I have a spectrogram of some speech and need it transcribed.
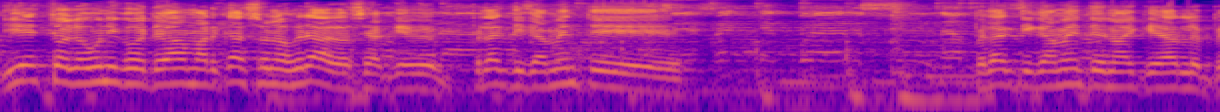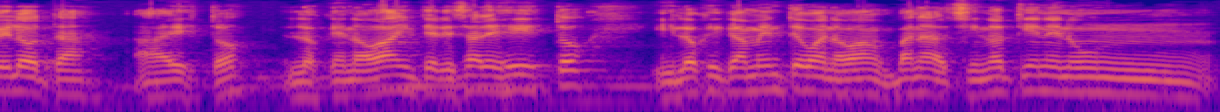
Y esto lo único que te va a marcar son los graves, o sea que prácticamente prácticamente no hay que darle pelota a esto. Lo que nos va a interesar es esto y lógicamente, bueno, van, a, si no tienen un,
